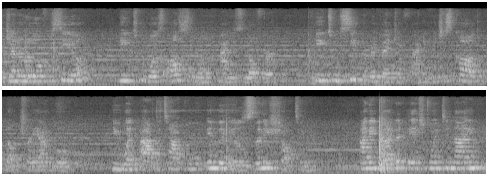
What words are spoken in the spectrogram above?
the general overseer, he too was also one of Annie's lover. He too seek the revenge of Annie, which is called Love Triangle. He went after Taku in the hills, then he shot him. Annie died at age 29.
